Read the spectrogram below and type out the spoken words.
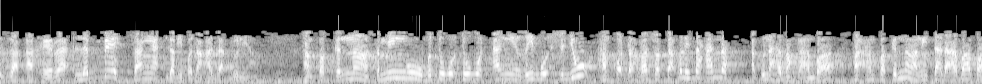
azab akhirat lebih sangat daripada azab dunia. Hampa kena seminggu berturut-turut angin ribut sejuk hampa dah rasa tak boleh tahan dah. Aku nak habang kat hampa hak hampa kena ni tak ada apa-apa.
